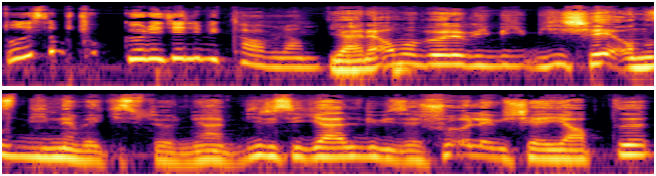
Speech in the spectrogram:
Dolayısıyla bu çok göreceli bir kavram. Yani ama böyle bir, bir, bir şey anız dinlemek istiyorum. Yani birisi geldi bize şöyle bir şey yaptı.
